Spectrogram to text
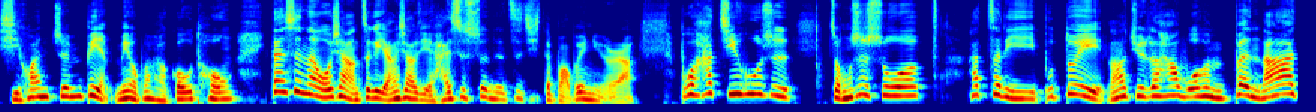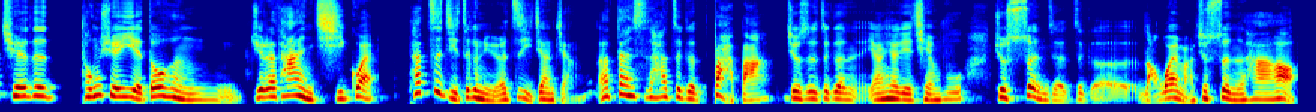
喜欢争辩，没有办法沟通。但是呢，我想这个杨小姐还是顺着自己的宝贝女儿啊。不过她几乎是总是说她这里不对，然后觉得她我很笨，然后觉得同学也都很觉得她很奇怪。他自己这个女儿自己这样讲啊，但是他这个爸爸就是这个杨小姐前夫，就顺着这个老外嘛，就顺着他哈，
